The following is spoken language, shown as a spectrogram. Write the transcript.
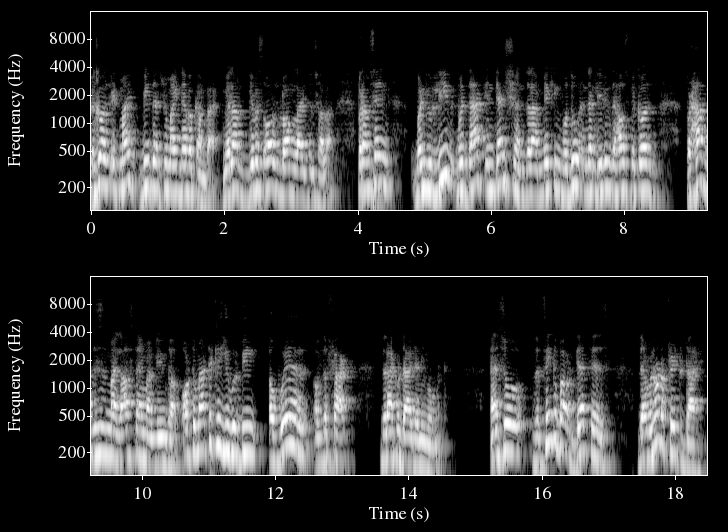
because it might be that you might never come back. May Allah give us all long lives, inshallah. But I'm saying when you leave with that intention that I'm making wudu and then leaving the house because perhaps this is my last time I'm leaving the house, automatically you will be aware of the fact that I could die at any moment. And so the thing about death is that we're not afraid to die.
